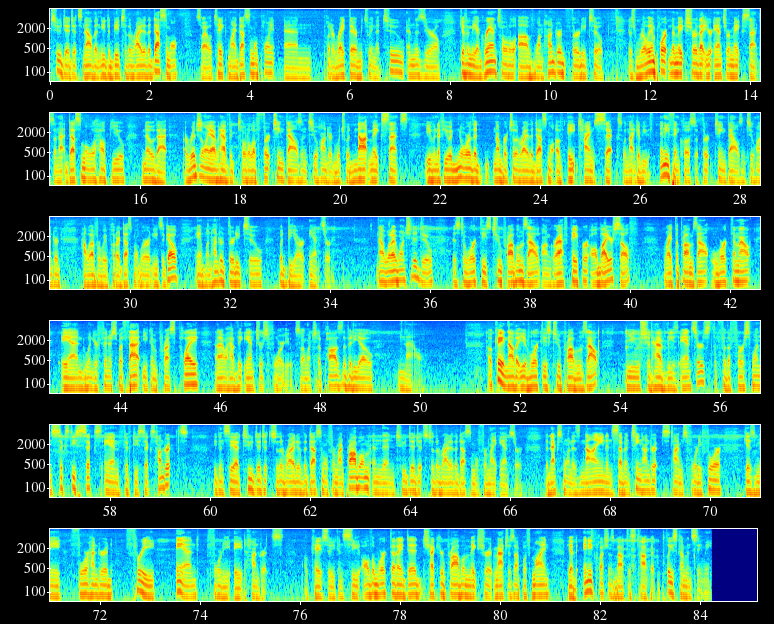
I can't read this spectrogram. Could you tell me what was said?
two digits now that need to be to the right of the decimal. So I will take my decimal point and put it right there between the 2 and the 0, giving me a grand total of 132. It's really important to make sure that your answer makes sense, and that decimal will help you know that. Originally, I would have the total of 13,200, which would not make sense, even if you ignore the number to the right of the decimal of 8 times 6, would not give you anything close to 13,200. However, we put our decimal where it needs to go, and 132 would be our answer. Now, what I want you to do is to work these two problems out on graph paper all by yourself. Write the problems out, work them out, And when you're finished with that, you can press play, and then I will have the answers for you. So I want you to pause the video now. Okay, now that you've worked these two problems out, you should have these answers. For the first one, 66 and 56 hundredths. You can see I had two digits to the right of the decimal for my problem, and then two digits to the right of the decimal for my answer. The next one is 9 and 17 hundredths times 44 gives me 403 and 48 hundredths. Okay, so you can see all the work that I did. Check your problem, make sure it matches up with mine. If you have any questions about this topic, please come and see me.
